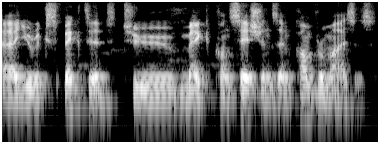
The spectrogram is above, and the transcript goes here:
uh, you're expected to make concessions and compromises.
